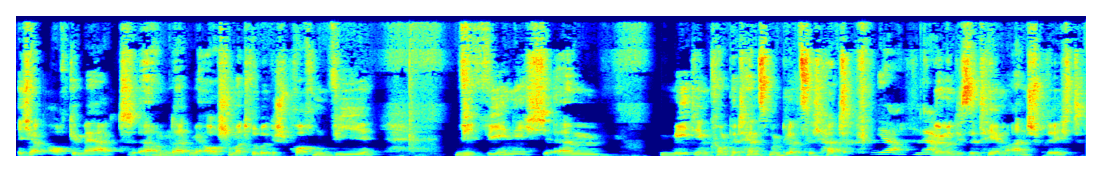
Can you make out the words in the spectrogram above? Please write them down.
ich habe auch gemerkt, ähm, da hatten wir auch schon mal drüber gesprochen, wie, wie wenig ähm, Medienkompetenz man plötzlich hat, ja, ja. wenn man diese Themen anspricht.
